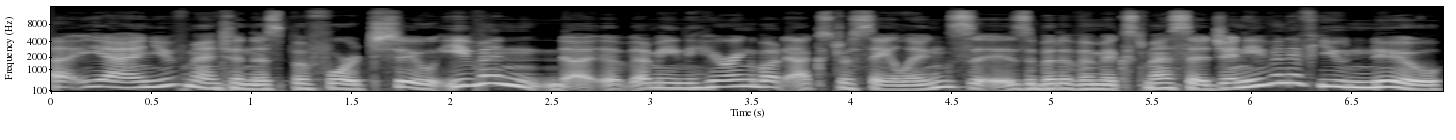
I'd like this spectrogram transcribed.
Uh, yeah, and you've mentioned this before too. Even, uh, I mean, hearing about extra sailings is a bit of a mixed message. And even if you knew,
